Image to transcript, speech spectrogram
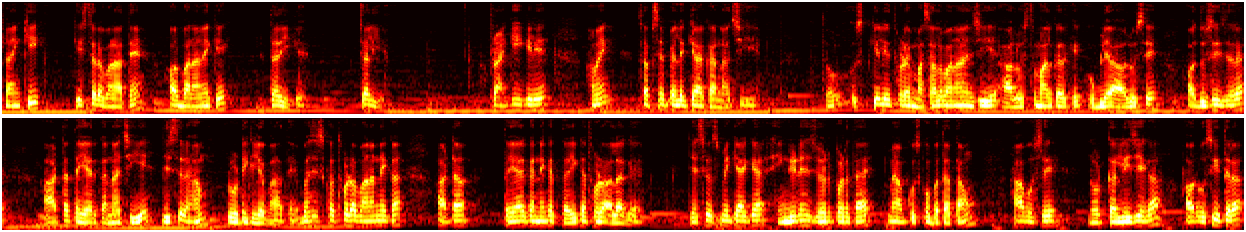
फ्रैंकी किस तरह बनाते हैं और बनाने के तरीके। चलिए, फ्रैंकी के लिए हमें सबसे पहले क्या करना चाहिए? तो उसके लिए थोड़े मसाला बनाना चाहिए, आलू इस्तेमाल करके उबले आलू से, और दूसरी तरह आटा तैयार करना चाहिए, जिस तरह हम रोटी के लिए बनाते हैं। बस इसका थोड़ा बनाने का, आटा तैयार करने का तरीका थोड़ा अलग है। जैसे उसमें क्या क्या इंग्रेडिएंट्स ज़रूरत पड़ता है, मैं आपको उसको बताता हूँ। आप उसे नोट कर लीजिएगा और उसी तरह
